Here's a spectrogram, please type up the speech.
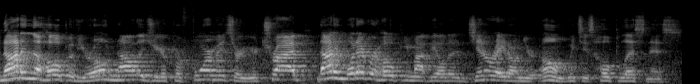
Not in the hope of your own knowledge or your performance or your tribe, not in whatever hope you might be able to generate on your own, which is hopelessness,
